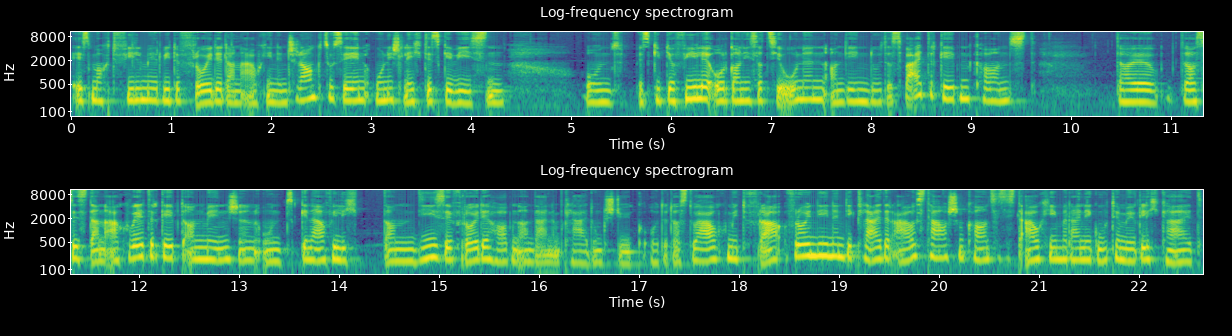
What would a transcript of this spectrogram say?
Es macht viel mehr wieder Freude, dann auch in den Schrank zu sehen, ohne schlechtes Gewissen. Und es gibt ja viele Organisationen, an denen du das weitergeben kannst, da, dass es dann auch weitergibt an Menschen und genau vielleicht dann diese Freude haben an deinem Kleidungsstück oder dass du auch mit Fra Freundinnen die Kleider austauschen kannst. Das ist auch immer eine gute Möglichkeit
